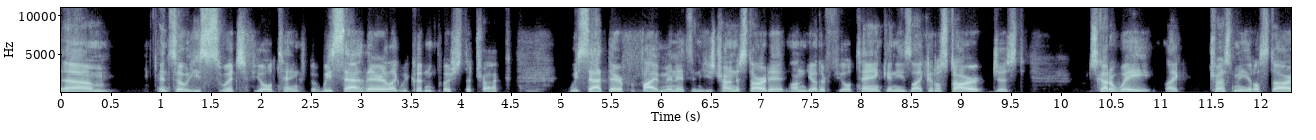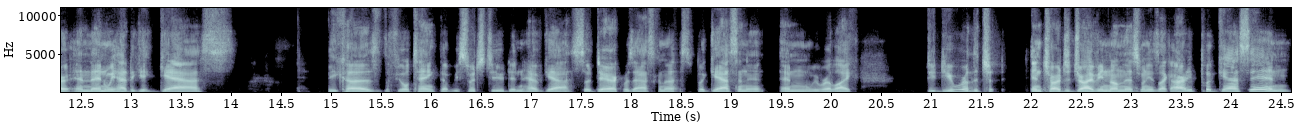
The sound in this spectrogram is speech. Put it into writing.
Um, and so he switched fuel tanks, but we sat there like we couldn't push the truck. We sat there for five minutes, and he's trying to start it on the other fuel tank, and he's like, "It'll start. Just just gotta wait. Like, trust me, it'll start." And then we had to get gas because the fuel tank that we switched to didn't have gas. So Derek was asking us to put gas in it, and we were like, "Dude, you were the ch- in charge of driving on this one." He's like, "I already put gas in.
